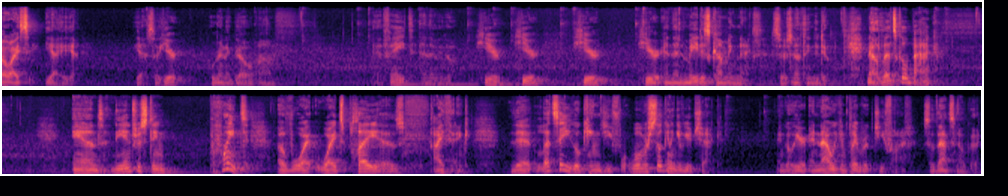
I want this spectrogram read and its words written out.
oh, I see. Yeah, yeah, yeah. Yeah, so here we're going to go um, f8, and then we go here, here, here, here, and then mate is coming next. So there's nothing to do. Now let's go back. And the interesting point of what White's play is, I think, that let's say you go king g4. Well, we're still going to give you a check and go here. And now we can play rook g5. So that's no good.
